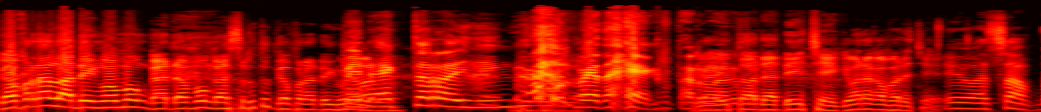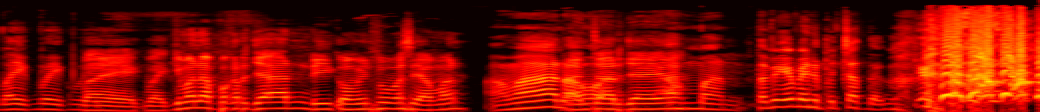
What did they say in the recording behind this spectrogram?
Gak pernah lo ada yang ngomong, gak ada mau gak seru tuh gak pernah ada yang ngomong. actor anjing. Beta hektar Ya, itu ada DC. Gimana kabar DC? Ya what's up? Baik, baik, baik. Baik, baik. Gimana pekerjaan di Kominfo masih aman? Aman, Lancar, aman. Jaya? Aman. Tapi kayaknya dipecat dah gue.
